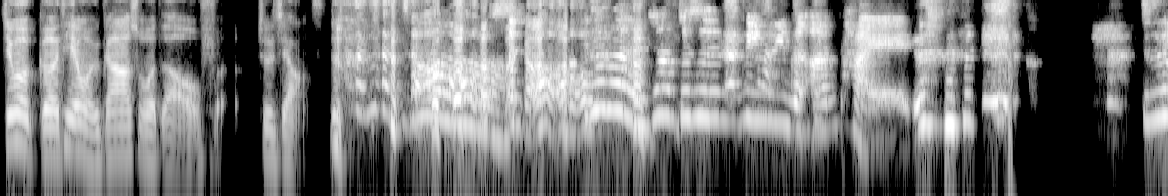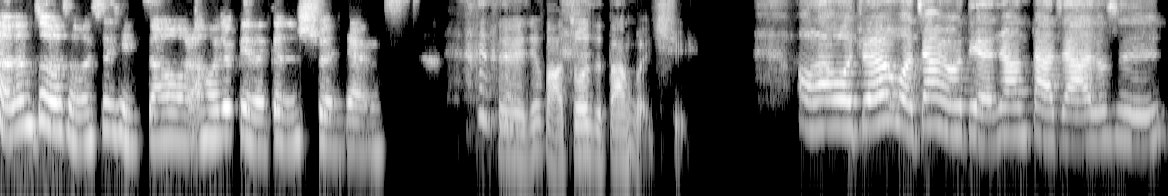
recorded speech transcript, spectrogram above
结果隔天我就跟他说我的 offer 就这样子，超好笑，真的很像就是命运的安排哎、欸，就是好像做了什么事情之后，然后就变得更顺这样子。对，就把桌子搬回去。好啦，我觉得我这样有点让大家就是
